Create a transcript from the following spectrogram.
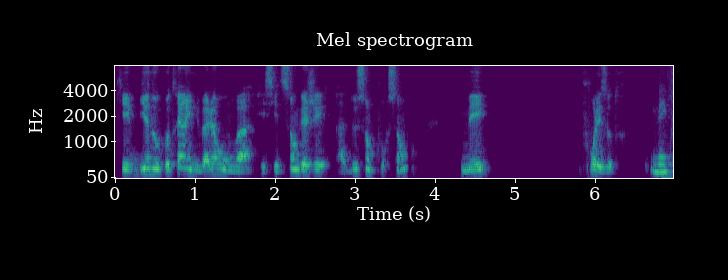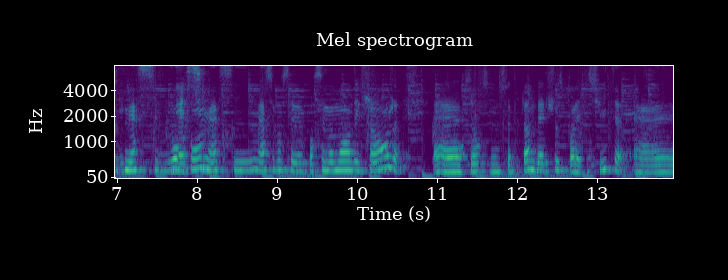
qui est bien au contraire une valeur où on va essayer de s'engager à 200%, mais pour les autres. Bah, écoute, merci beaucoup, merci, merci, pour, ce, pour ce moment d'échange. Euh, puis on se souhaite plein de belles choses pour la suite. Euh,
